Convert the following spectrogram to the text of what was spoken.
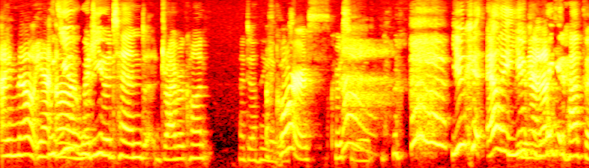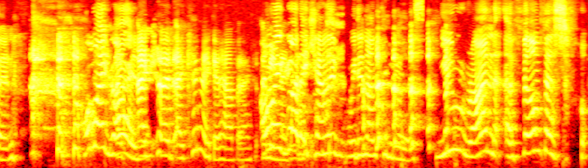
I know. Yeah. would uh, you I would you attend DriverCon? I don't think. I Of course. Of course you would. you could, Ellie. You Yeah, could that's- make it happen. Oh my god. I could. I could make it happen. I, oh I my mean, god! I can't believe we did not think of this. You run a film festival.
